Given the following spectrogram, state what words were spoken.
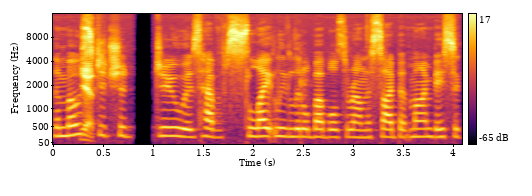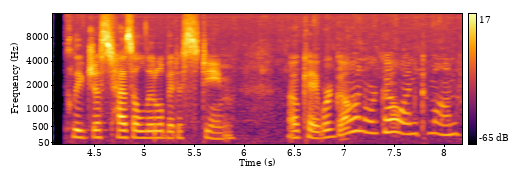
The most Yes. it should do is have slightly little bubbles around the side, but mine basically just has a little bit of steam. Okay, we're going. We're going. Come on.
